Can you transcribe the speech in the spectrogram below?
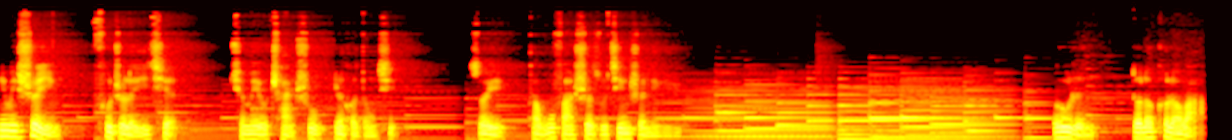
因为摄影复制了一切，却没有阐述任何东西，所以他无法涉足精神领域。欧人德罗克洛瓦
